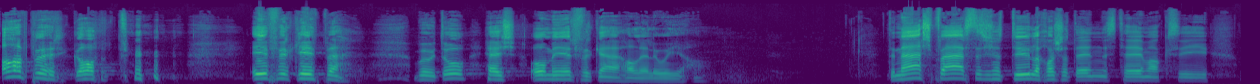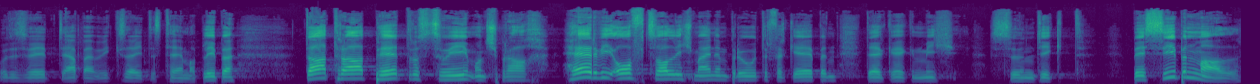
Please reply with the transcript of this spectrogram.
Aber Gott, ich vergebe, weil du hast auch mir vergeben. Halleluja. Der nächste Vers, das ist natürlich auch schon dann ein Thema gewesen, und es wird eben, wie gesagt, das Thema bleiben. Da trat Petrus zu ihm und sprach, Herr, wie oft soll ich meinem Bruder vergeben, der gegen mich sündigt? Bis siebenmal.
